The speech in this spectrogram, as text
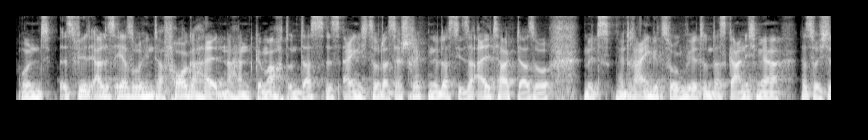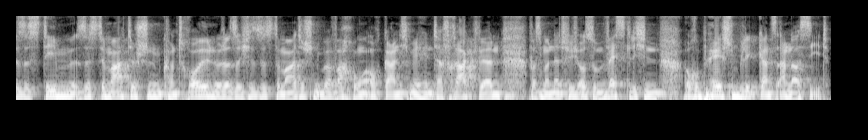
Und es wird alles eher so hinter vorgehaltener Hand gemacht. Und das ist eigentlich so das Erschreckende, dass dieser Alltag da so mit, mit reingezogen wird und dass gar nicht mehr, dass solche System, systematischen Kontrollen oder solche systematischen Überwachungen auch gar nicht mehr hinterfragt werden, was man natürlich aus so einem westlichen europäischen Blick ganz anders aussieht.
